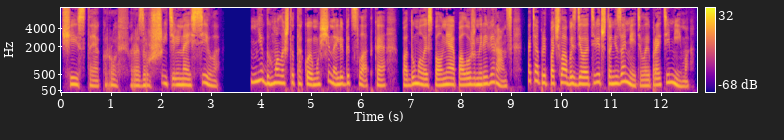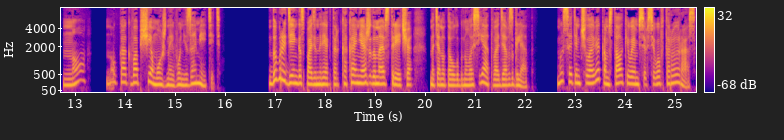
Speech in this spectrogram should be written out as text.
Чистая кровь, разрушительная сила. «Не думала, что такой мужчина любит сладкое», — подумала, исполняя положенный реверанс, хотя предпочла бы сделать вид, что не заметила и пройти мимо. Но... но как вообще можно его не заметить? «Добрый день, господин ректор. Какая неожиданная встреча!» — натянуто улыбнулась я, отводя взгляд. «Мы с этим человеком сталкиваемся всего второй раз.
